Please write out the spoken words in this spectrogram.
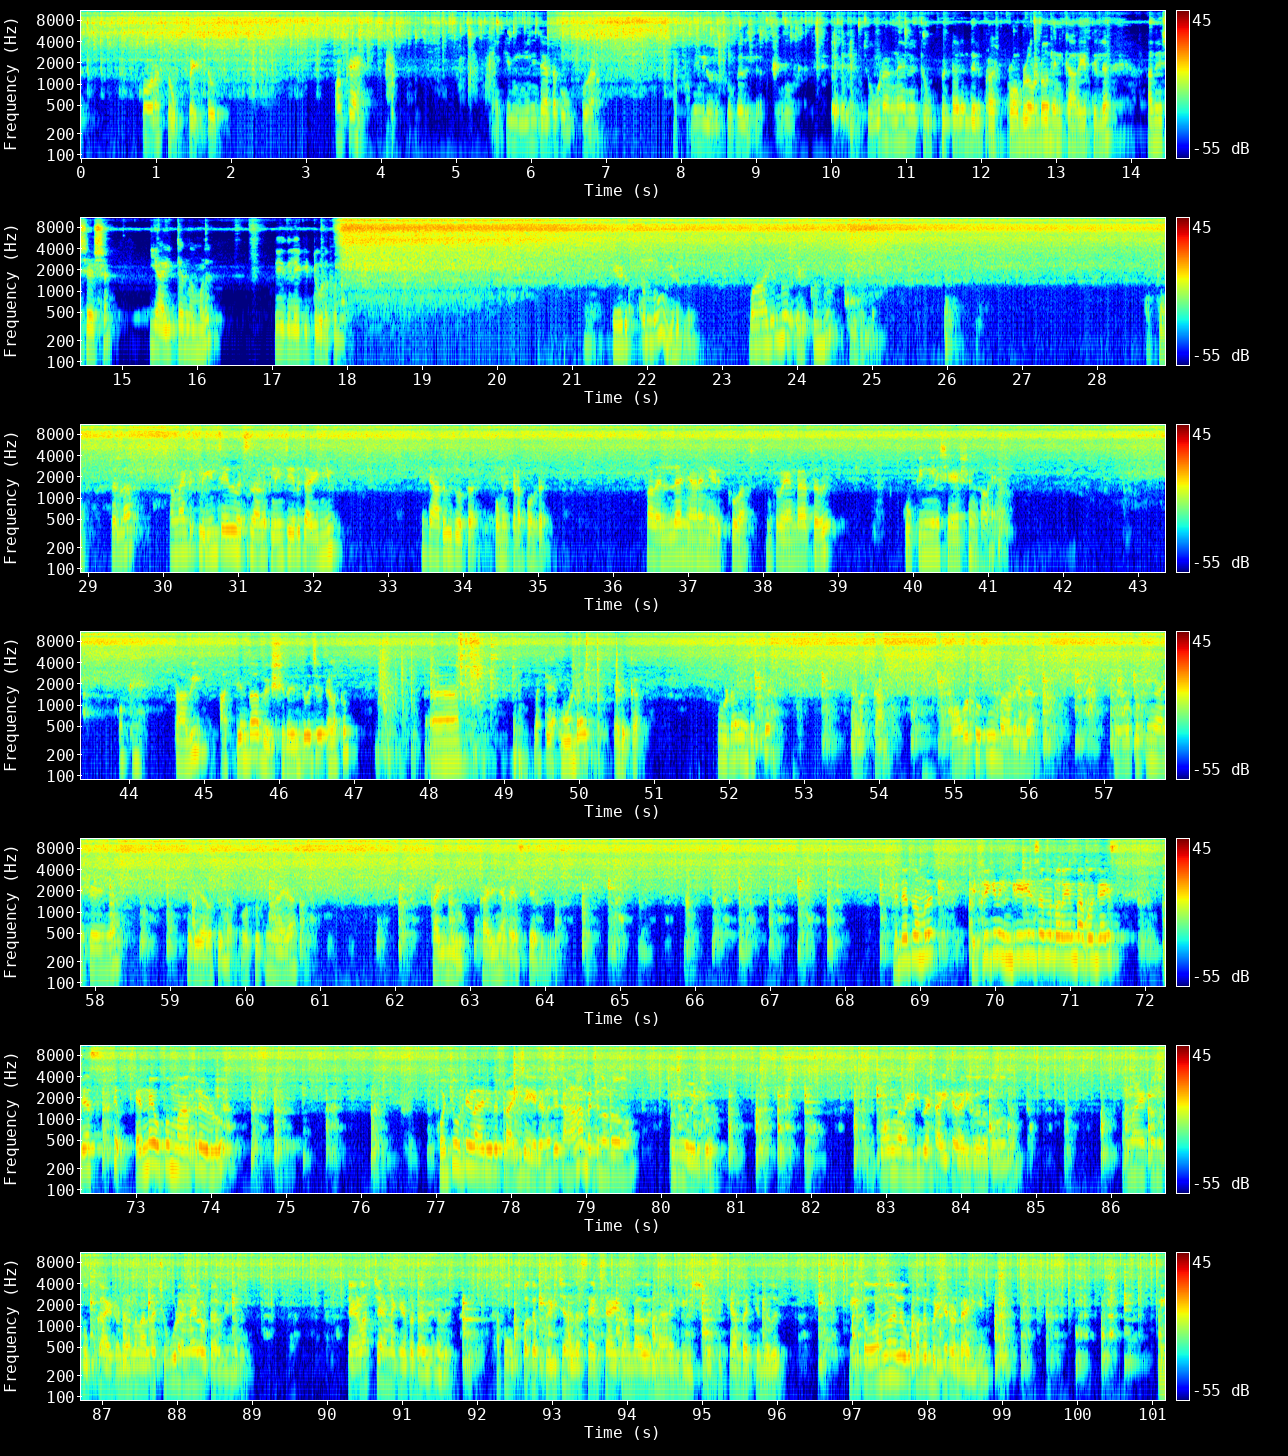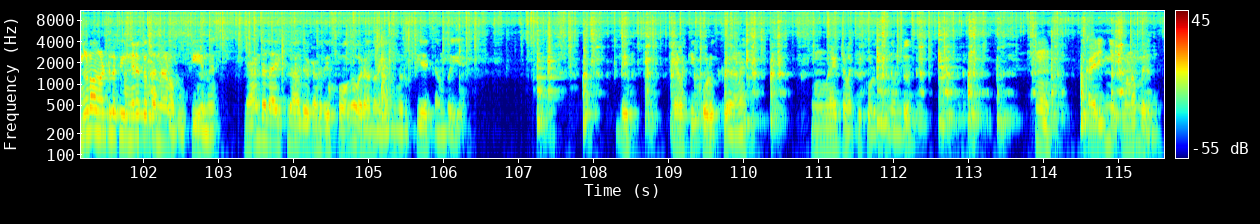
കുറച്ച് ഉപ്പിട്ടു. ഓക്കെ എനിക്ക് മീനിന്റെ അകത്തൊക്കെ ഉപ്പ് വേണം. അല്ലെങ്കിൽ ഒരു സുഖമില്ല. ഓ. ചൂടെണ്ണയിലേക്ക് ഉപ്പിട്ടാൽ എന്തെങ്കിലും പ്രോബ്ലം ഉണ്ടോ എന്ന് എനിക്കറിയത്തില്ല. അതിനുശേഷം ഈ ഐറ്റം നമ്മൾ ഇതിലേക്ക് ഇട്ട് കൊടുക്കുന്നു. എടുക്കുന്നു ഇടുന്നു. വാരുന്നു എടുക്കുന്നു ഇടുന്നു. ഓക്കെ ഇതെല്ലാം നന്നായിട്ട് ക്ലീൻ ചെയ്ത് വെച്ചതാണ്. ക്ലീൻ ചെയ്ത് കഴിഞ്ഞും പിന്നെ അതും ഇതുമൊക്കെ പൊങ്ങിക്കിടപ്പുണ്ട്. അപ്പോൾ അതെല്ലാം ഞാൻ അങ്ങ് എടുക്കുക എനിക്ക് വേണ്ടാത്തത് കുക്കിങ്ങിന് ശേഷം കളയാം. ഓക്കെ. തവി അത്യന്താപേക്ഷിത. എന്ത് വെച്ച് ഇളക്കും? മറ്റേ ഉടൻ എടുക്കാം. ഉടൻ എടുത്ത് ഇളക്കാം. ഓവർ കുക്കിംഗ് പാടില്ല. ഓവർ കുക്കിംഗ് ആയിക്കഴിഞ്ഞാൽ ശരിയാകത്തില്ല ഓവർ കുക്കിംഗ് ആയാൽ കരിഞ്ഞു പോകും. കരിഞ്ഞ ടേസ്റ്റ് ആയിരിക്കും. ഇതിന്റെ അകത്ത് നമ്മൾ ഇട്ടിരിക്കുന്ന ഇൻഗ്രീഡിയൻസ് എന്ന് പറയുമ്പോൾ അപ്പോൾ ഗൈസ് ജസ്റ്റ് എണ്ണ ഉപ്പും മാത്രമേ ഉള്ളൂ. കൊച്ചു കുട്ടികളാരും ഇത് ട്രൈ ചെയ്യരുത്. നിങ്ങൾക്ക് കാണാൻ പറ്റുന്നുണ്ടോ ഒന്ന് ചോദിക്കൂ തോന്നുന്നു നല്ല ഇടിപെട്ട ഐറ്റം ആയിരിക്കും എന്ന് തോന്നുന്നു. നന്നായിട്ടൊന്ന് കുക്കായിട്ടുണ്ട് കാരണം നല്ല ചൂട് എണ്ണയിലോട്ടാണ് വീണത്. തിളച്ച എണ്ണയ്ക്കകത്തോട്ടാണ് വീണത്. അപ്പോൾ ഉപ്പൊക്കെ പിടിച്ച് നല്ല സെറ്റായിട്ടുണ്ടാവും എന്നാണ് എനിക്ക് വിശ്വസിക്കാൻ പറ്റുന്നത്. എനിക്ക് തോന്നുന്ന നല്ല ഉപ്പൊക്കെ പിടിച്ചിട്ടുണ്ടായിരിക്കും. നിങ്ങളുടെ നാട്ടിലൊക്കെ ഇങ്ങനെയൊക്കെ തന്നെയാണോ കുക്ക് ചെയ്യുന്നത് ഞാൻ എന്റെ ലൈഫിൽ ആദ്യമായിട്ടാണ് ഈ പുക വരാൻ തുടങ്ങി നിർത്തിയേക്കാൻ പയ്യെ ഇത് ഇളക്കി കൊടുക്കുകയാണ്. നന്നായിട്ട് ഇളക്കി കൊടുക്കുന്നുണ്ട്. കരിഞ്ഞ് മണം വരുന്നു.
